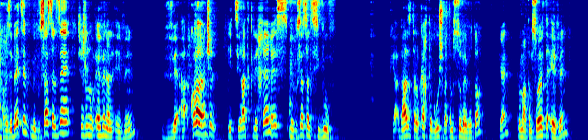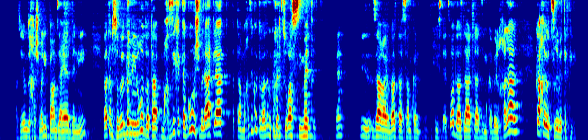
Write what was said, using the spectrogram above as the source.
אבל זה בעצם מבוסס על זה שיש לנו אבן על אבן, וכל הרעיון של יצירת כלי חרס מבוסס על סיבוב. ואז אתה לוקח את הגוש ואתה מסובב אותו, כן? כלומר אתה מסובב את האבן, אז היום זה חשמלי, פעם זה היה ידני, ואתה מסובב במהירות ואתה מחזיק את הגוש ולאט לאט אתה מחזיק אותו ואז זה מקבל צורה סימטרית, כן? זה הרעיון, ואז אתה שם כאן, מכניס את האצבעות ואז לאט לאט זה מקבל חלל ככה יוצרים את הכלי.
